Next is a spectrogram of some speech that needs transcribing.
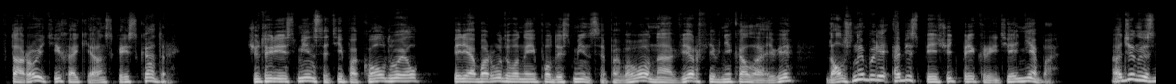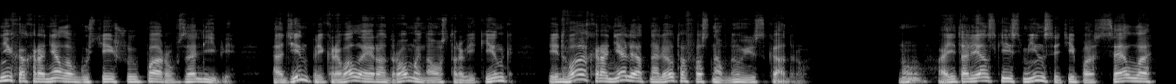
второй Тихоокеанской эскадры. Четыре эсминца типа «Колдуэлл», переоборудованные под эсминцы ПВО на верфи в Николаеве, должны были обеспечить прикрытие неба. Один из них охранял августейшую пару в заливе, один прикрывал аэродромы на острове Кинг, и два охраняли от налетов основную эскадру. Ну, а итальянские эсминцы типа «Селла»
